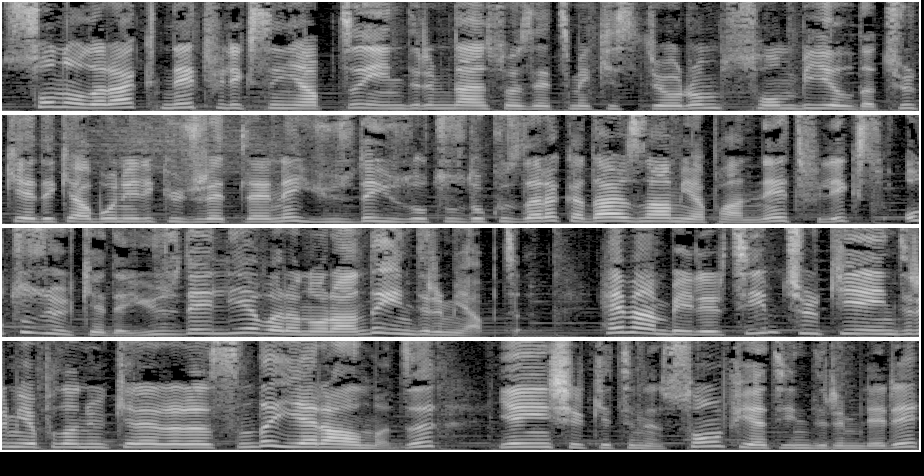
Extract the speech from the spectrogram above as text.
Son olarak Netflix'in yaptığı indirimden söz etmek istiyorum. Son bir yılda Türkiye'deki abonelik ücretlerine %139'lara kadar zam yapan Netflix, 30 ülkede %50'ye varan oranda indirim yaptı. Hemen belirteyim, Türkiye indirim yapılan ülkeler arasında yer almadı. Yayın şirketinin son fiyat indirimleri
